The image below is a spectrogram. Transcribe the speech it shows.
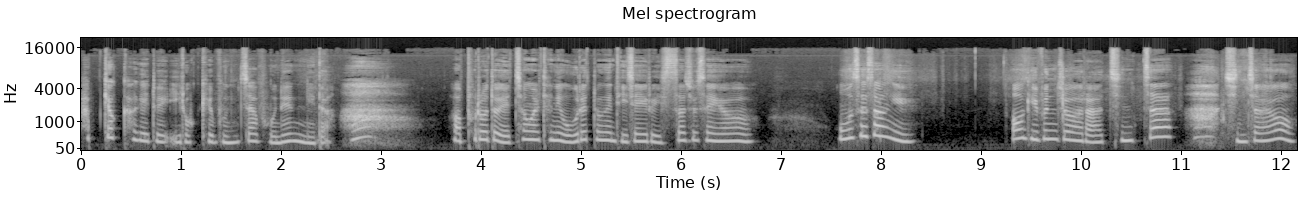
합격하게 돼 이렇게 문자 보냅니다. 앞으로도 애청할 테니 오랫동안 DJ로 있어주세요. 오 세상에. 어 기분 좋아라. 진짜? 진짜요?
